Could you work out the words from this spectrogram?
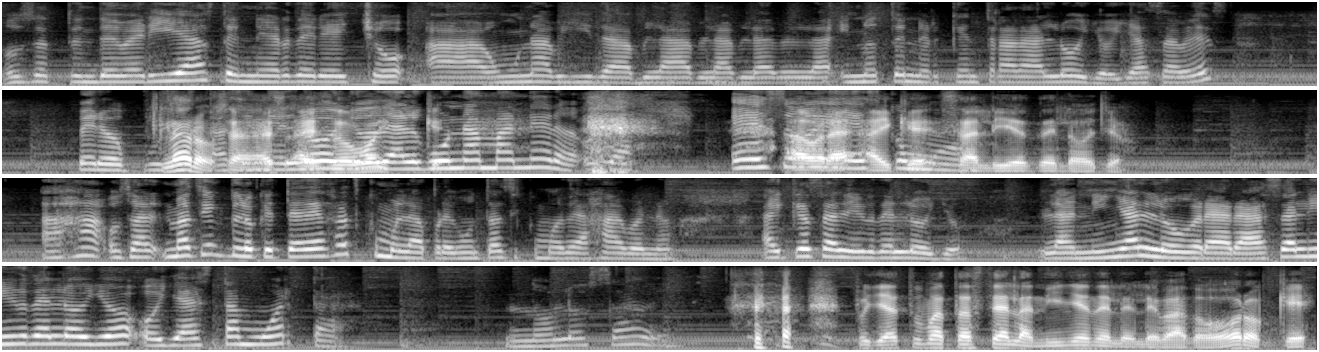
O sea, deberías tener derecho a una vida, bla, bla, bla, bla, y no tener que entrar al hoyo, ya sabes. Pero pues claro, o sea, el hoyo de alguna manera. O sea, eso Ahora hay que salir del hoyo. Ajá, o sea, más bien lo que te dejas como la pregunta así como de, ajá, bueno, hay que salir del hoyo. ¿La niña logrará salir del hoyo o ya está muerta? No lo sabes. pues ya tú mataste a la niña en el elevador o qué?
